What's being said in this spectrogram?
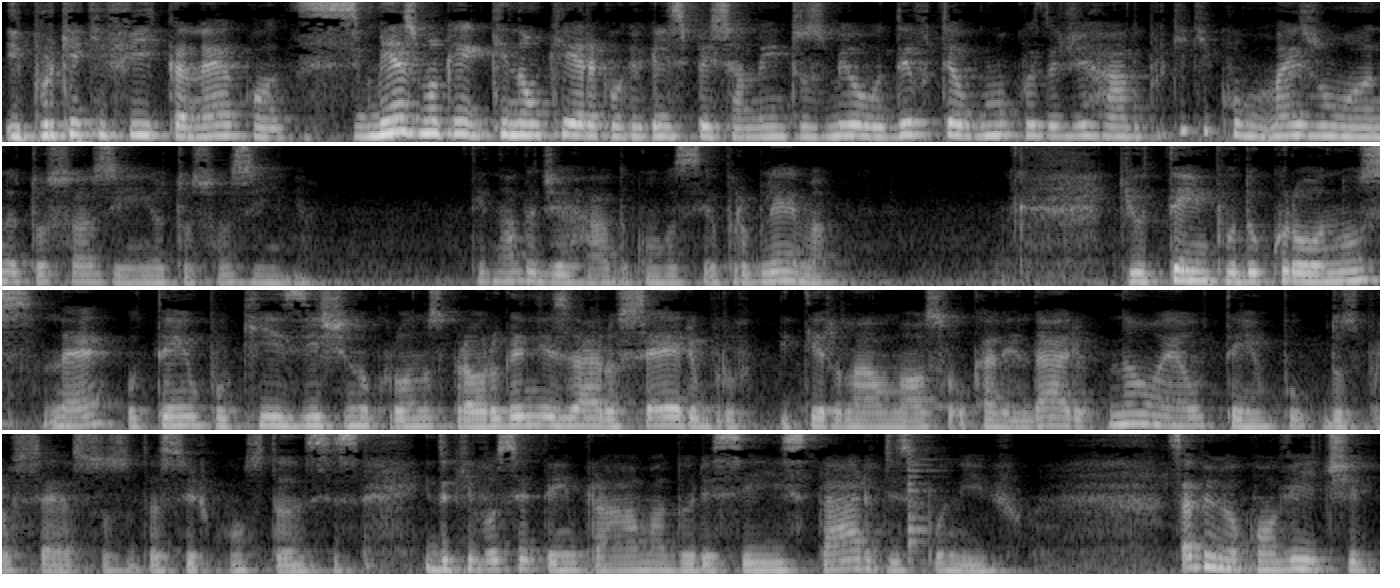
E por que que fica, né? Mesmo que, que não queira com aqueles pensamentos, meu, eu devo ter alguma coisa de errado. Por que que com mais um ano eu tô sozinho, eu tô sozinha? Não tem nada de errado com você. O problema que o tempo do Cronos, né, o tempo que existe no Cronos para organizar o cérebro e ter lá o nosso o calendário, não é o tempo dos processos, das circunstâncias e do que você tem para amadurecer e estar disponível. Sabe meu convite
